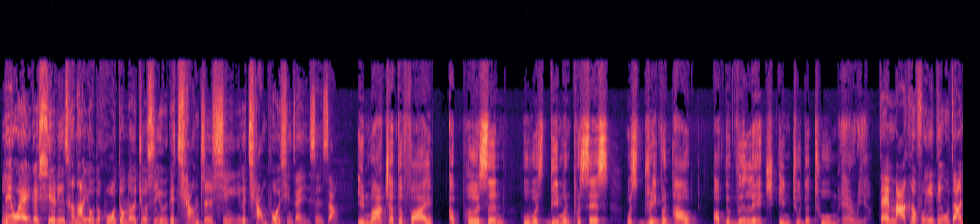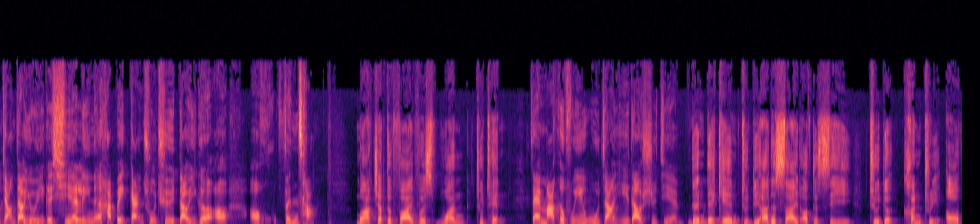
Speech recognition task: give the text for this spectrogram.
另外一个邪灵常常有的活动呢，就是有一个强制性、一个强迫性在你身上。 In Mark chapter 5, a person who was demon possessed was driven out of the village into the tomb area. 在马可福音第五章讲到，有一个邪灵呢，他被赶出去到一个呃呃坟场。 Mark chapter 5, verse 1 to 10. 在马可福音五章一到十节， Then they came to the other side of the sea, to the country of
